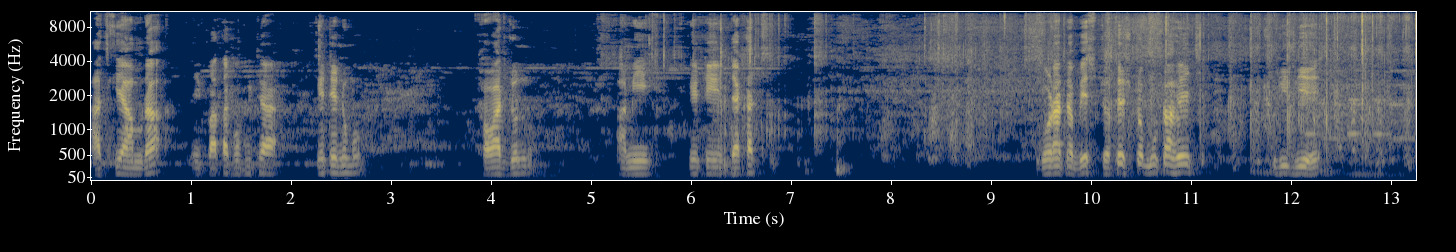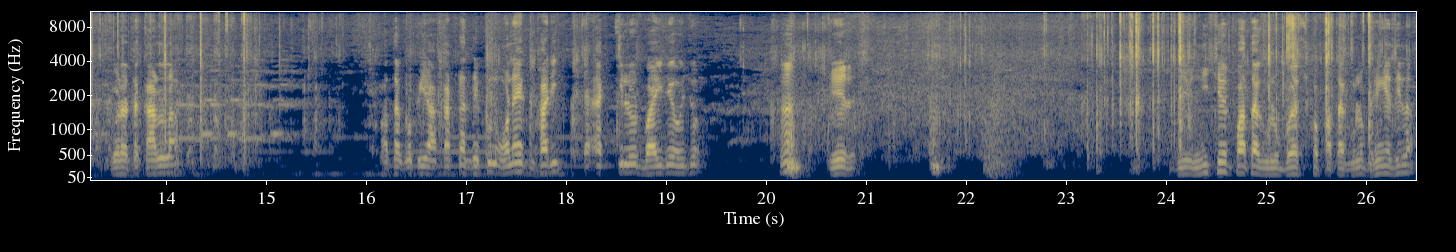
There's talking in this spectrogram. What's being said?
আজকে আমরা এই পাতাকপিটা কেটে নেব। খাওয়ার জন্য আমি কেটে দেখাচ্ছি। গোড়াটা বেশ যথেষ্ট মোটা হয়েছে, ছুরি দিয়ে গোড়াটা কাটলাম। পাতাকপি আকারটা দেখুন, অনেক ভারী, এক কিলোর বাইরে ওজন। হ্যাঁ এর যে নিচের পাতাগুলো, বয়স্ক পাতাগুলো ভেঙে দিলাম।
